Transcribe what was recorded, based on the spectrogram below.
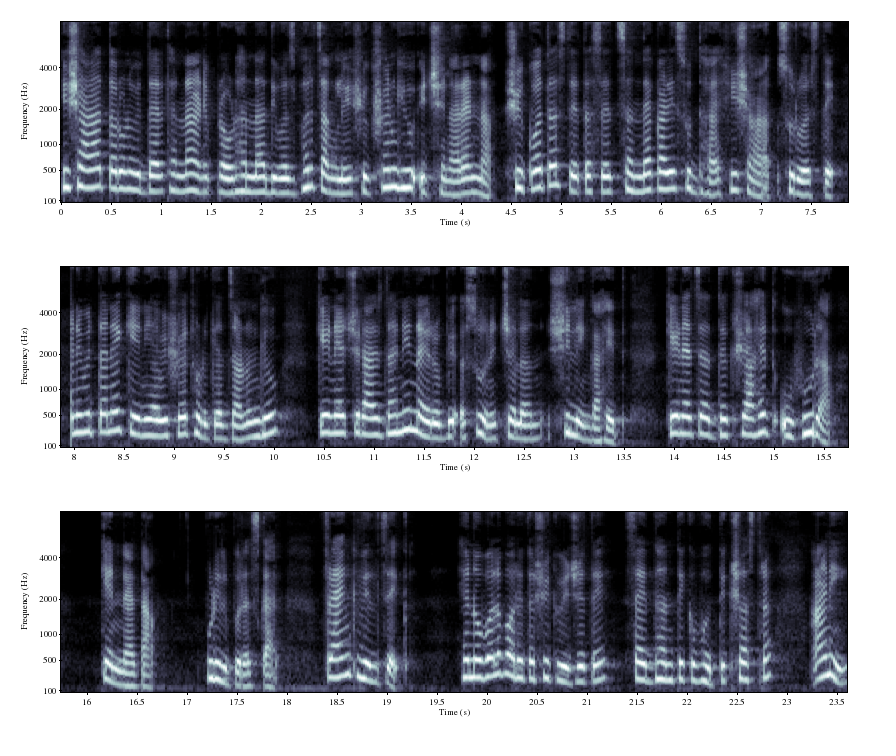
ही शाळा तरुण विद्यार्थ्यांना आणि प्रौढांना दिवसभर चांगले शिक्षण घेऊ इच्छिणाऱ्यांना शिकवत असते तसेच संध्याकाळी सुद्धा ही शाळा सुरू असते. या निमित्ताने केनियाविषयी थोडक्यात जाणून घेऊ. केनियाची राजधानी नैरोबी असून चलन शिलिंग आहेत. केनियाचे अध्यक्ष आहेत उहुरा केन्याटा. पुढील पुरस्कार. फ्रँक विल्चेक हे नोबेल पारितोषिक विजेते सैद्धांतिक भौतिकशास्त्र आणि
